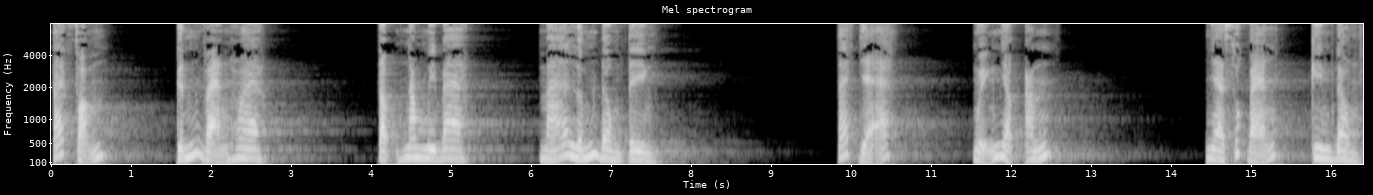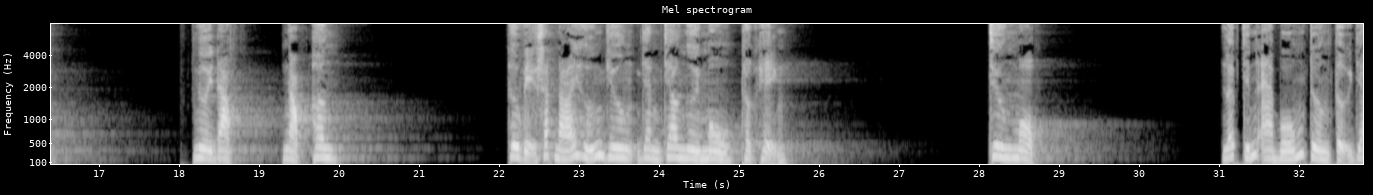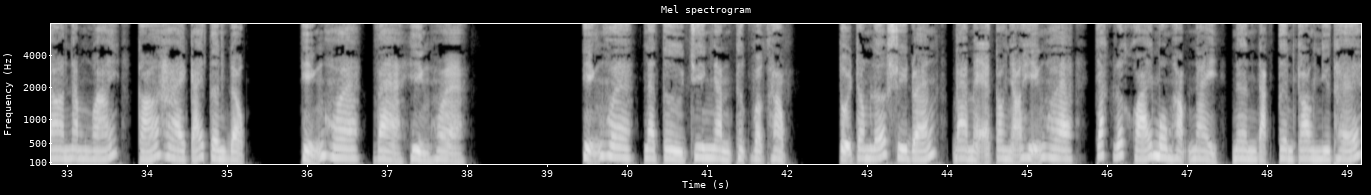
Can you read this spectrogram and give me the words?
Tác phẩm Kính Vạn Hoa. Tập 53 Má lúm đồng tiền. Tác giả Nguyễn Nhật Ánh. Nhà xuất bản Kim Đồng. Người đọc Ngọc Hân. Thư viện sách nói hướng dương dành cho người mù thực hiện. Chương 1 Lớp 9A4 trường tự do năm ngoái có hai cái tên độc, Hiển Hoa và Hiền Hòa. Hiển Hoa là từ chuyên ngành thực vật học. Tụi trong lớp suy đoán ba mẹ con nhỏ Hiển Hoa chắc rất khoái môn học này nên đặt tên con như thế.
